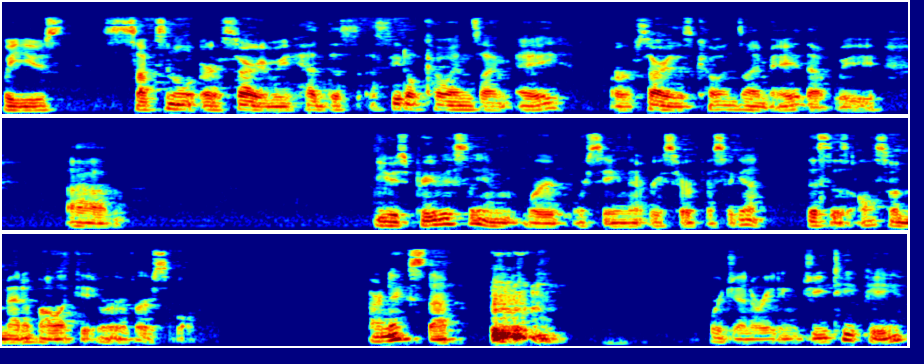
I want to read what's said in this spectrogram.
We used succinyl, or sorry, we had this acetyl coenzyme A, or sorry, this coenzyme A that we um, used previously, and we're, we're seeing that resurface again. This is also metabolically irreversible. Our next step, we're generating GTP,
